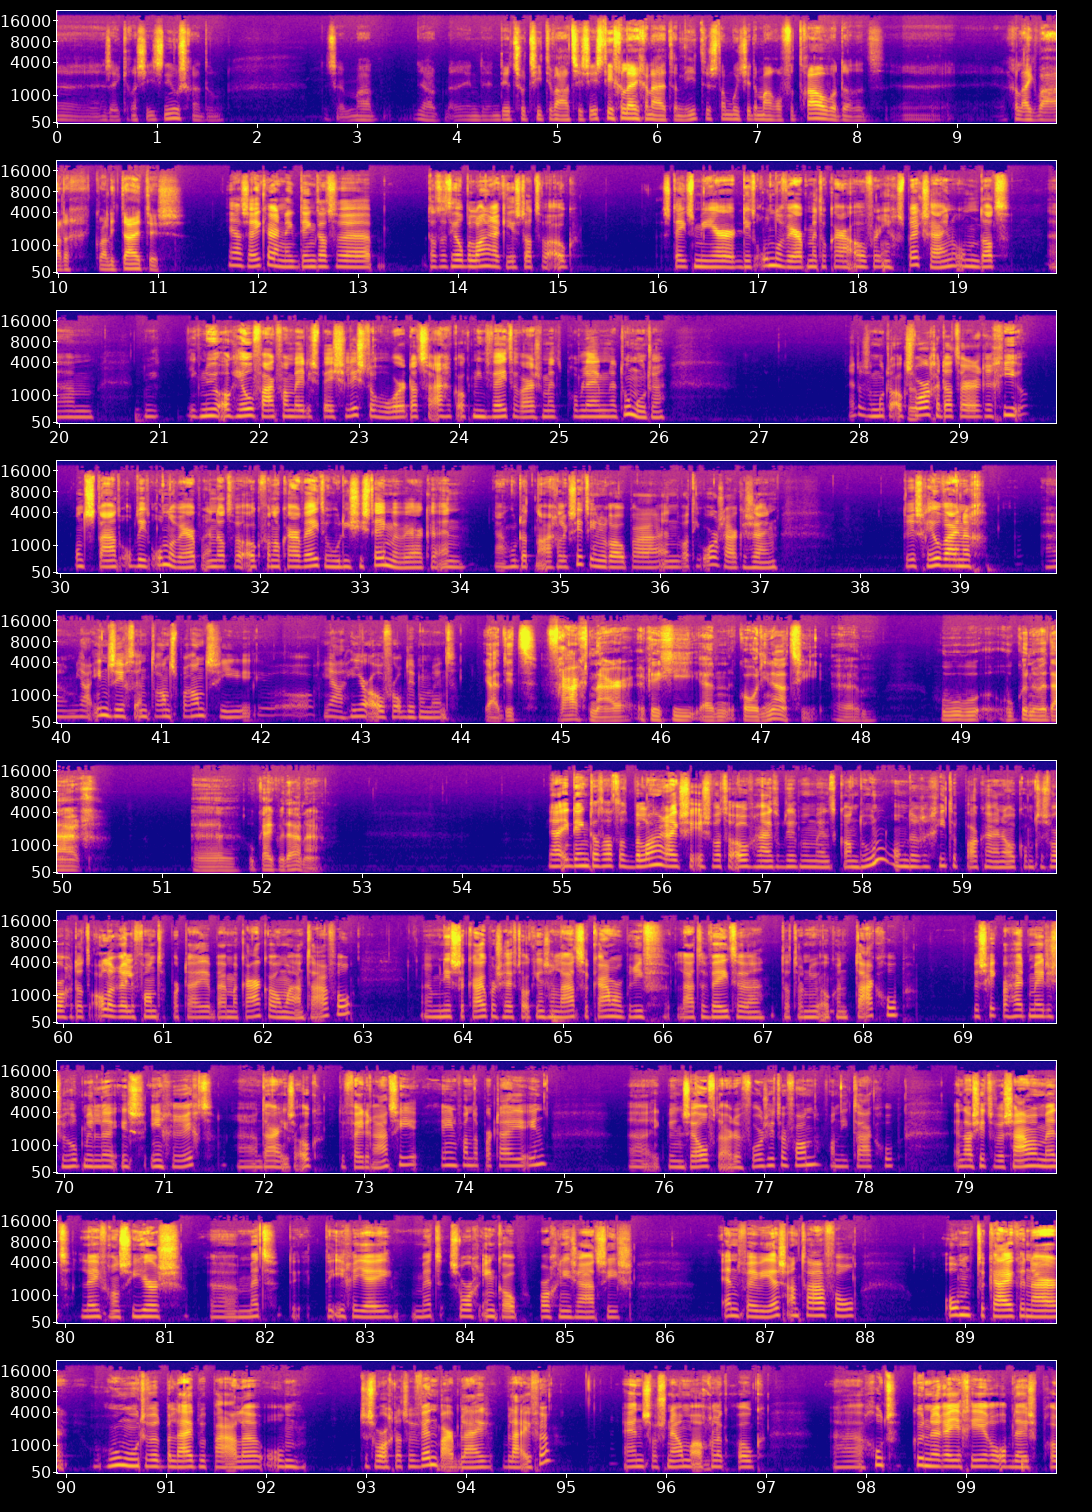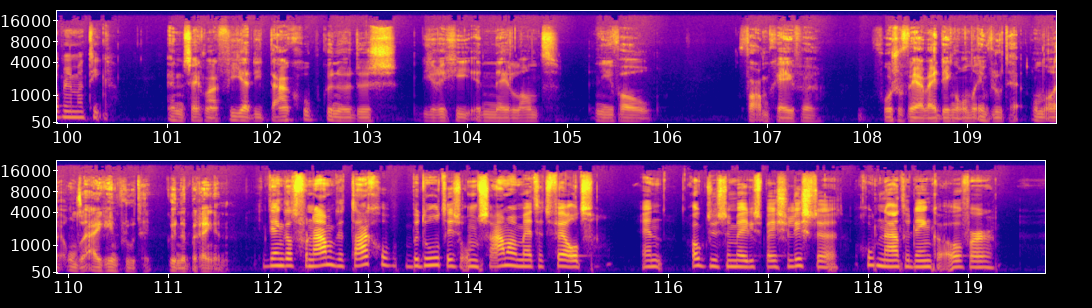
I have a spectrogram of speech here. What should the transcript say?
zeker als je iets nieuws gaat doen. Dus, maar ja, in, in, dit soort situaties is die gelegenheid er niet. Dus dan moet je er maar op vertrouwen dat het uh, gelijkwaardig kwaliteit is. Ja, zeker. En ik denk dat, we, dat het heel belangrijk is dat we ook steeds meer dit onderwerp met elkaar over in gesprek zijn. Omdat um, ik nu ook heel vaak van medisch specialisten hoor dat ze eigenlijk ook niet weten waar ze met het probleem naartoe moeten. Ja, dus we moeten ook zorgen dat er regie ontstaat op dit onderwerp en dat we ook van elkaar weten hoe die systemen werken en ja, hoe dat nou eigenlijk zit in Europa en wat die oorzaken zijn. Er is heel weinig um, ja, inzicht en transparantie ja, hierover op dit moment. Ja, dit vraagt naar regie en coördinatie. Um, hoe, hoe kunnen we daar, uh, hoe kijken we daarnaar? Ja, ik denk dat dat het belangrijkste is wat de overheid op dit moment kan doen om de regie te pakken en ook om te zorgen dat alle relevante partijen bij elkaar komen aan tafel. Uh, minister Kuipers heeft ook in zijn laatste Kamerbrief laten weten dat er nu ook een taakgroep beschikbaarheid medische hulpmiddelen is ingericht. Uh, daar is ook de federatie een van de partijen in. Uh, ik ben zelf daar de voorzitter van, van die taakgroep. En daar zitten we samen met leveranciers, uh, met de, IGJ, met zorginkooporganisaties en VWS aan tafel. Om te kijken naar hoe moeten we het beleid bepalen om te zorgen dat we wendbaar blij, blijven. En zo snel mogelijk ook uh, goed kunnen reageren op deze problematiek. En zeg maar, via die taakgroep kunnen we dus die regie in Nederland in ieder geval vormgeven. Voor zover wij dingen onder, invloed, onder onze eigen invloed kunnen brengen. Ik denk dat voornamelijk de taakgroep bedoeld is om samen met het veld en ook dus de medisch specialisten goed na te denken over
